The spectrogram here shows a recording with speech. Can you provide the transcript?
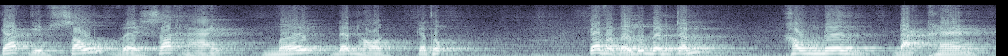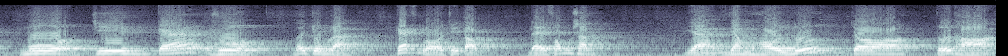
các nghiệp xấu về sát hại mới đến hồi kết thúc. Các phật tử cũng nên tránh, không nên đặt hàng, mua chim cá rùa. Nói chung là các loài thủy tộc để phóng sanh và nhằm hồi hướng cho tuổi thọ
